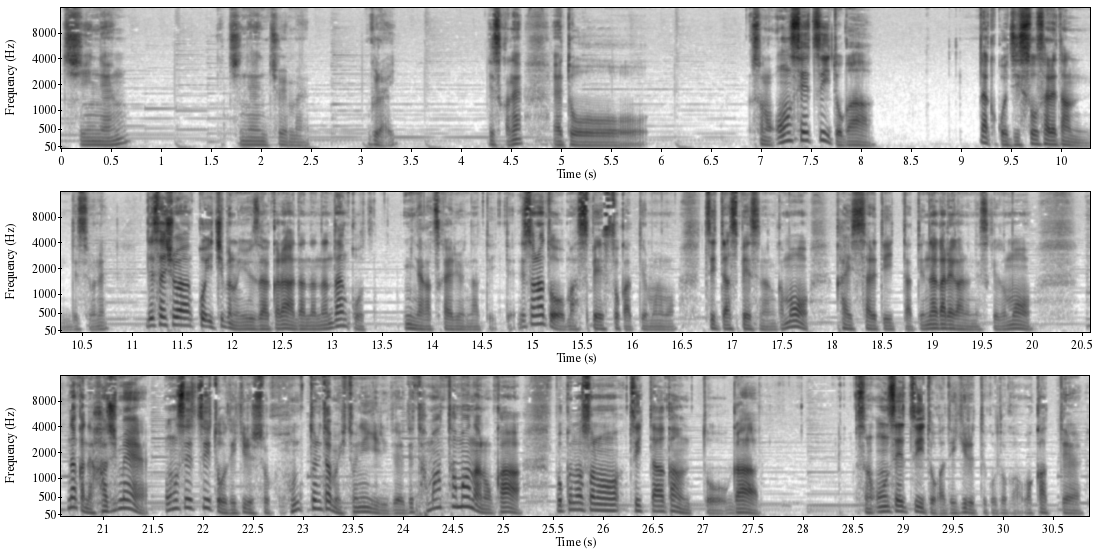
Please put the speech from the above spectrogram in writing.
1年1年ちょい前ぐらいですかねえっとその音声ツイートがなんかこう実装されたんですよね。で最初はこう一部のユーザーからだんだんだんだんこうみんなが使えるようになっていって。でその後、まあスペースとかっていうものもツイッタースペースなんかも開始されていったっていう流れがあるんですけどもなんかね初め音声ツイートをできる人が本当に多分一握りででたまたまなのか僕のそのツイッターアカウントがその音声ツイートができるってことが分かって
